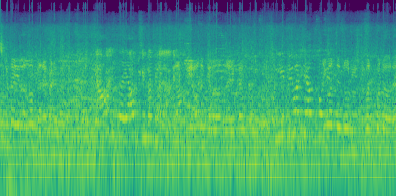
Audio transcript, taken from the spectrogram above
ಸಿಗದೇ ಇರೋದು ಬೇರೆ ಕಡೆ. ಯಾವ್ದು ಯಾವ್ದು ಸಿಗೋದಿಲ್ಲ ಯಾವ್ದು ಕೆಲವೊಂದು ಇವತ್ತು ಯಾವ್ದು? ಇವತ್ತು ನೋಡಿ ಇಷ್ಟು ಬರ್ದು ಕೊಟ್ಟವ್ರೆ.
